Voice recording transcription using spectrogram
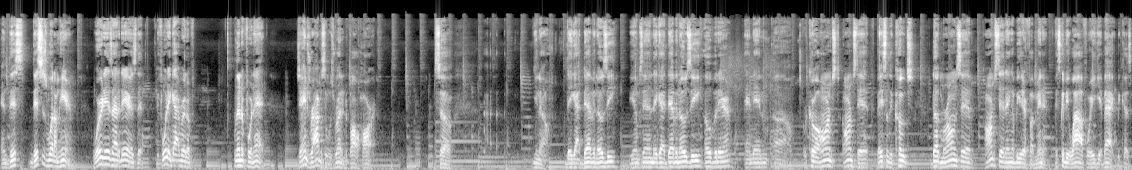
And this this is what I'm hearing. Word is out of there is that before they got rid of Leonard Fournette, James Robinson was running the ball hard. So, you know, they got Devin Ozzie. You know what I'm saying? They got Devin Ozzie over there. And then um, Ryquell Armstead, basically coach Doug Marrone said Armstead ain't gonna be there for a minute. It's gonna be a while before he get back because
